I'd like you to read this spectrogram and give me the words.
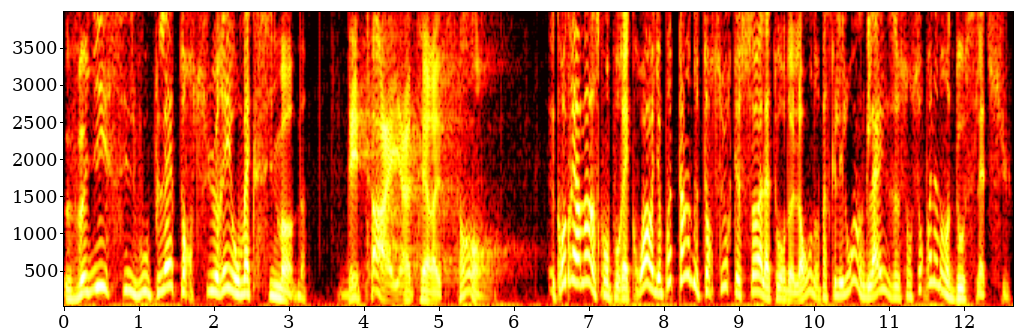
Veuillez, s'il vous plaît, torturer au maximum. Détail intéressant. Contrairement à ce qu'on pourrait croire, il n'y a pas tant de torture que ça à la Tour de Londres parce que les lois anglaises sont surprenamment douces là-dessus.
